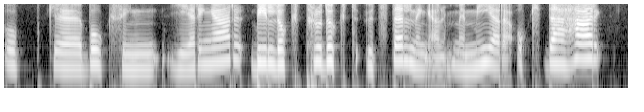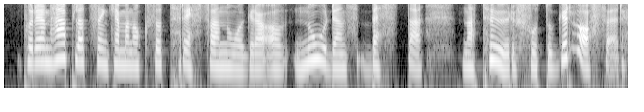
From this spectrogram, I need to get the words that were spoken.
och eh, boksigneringar, bild och produktutställningar med mera. Och det här, på den här platsen kan man också träffa några av Nordens bästa naturfotografer.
